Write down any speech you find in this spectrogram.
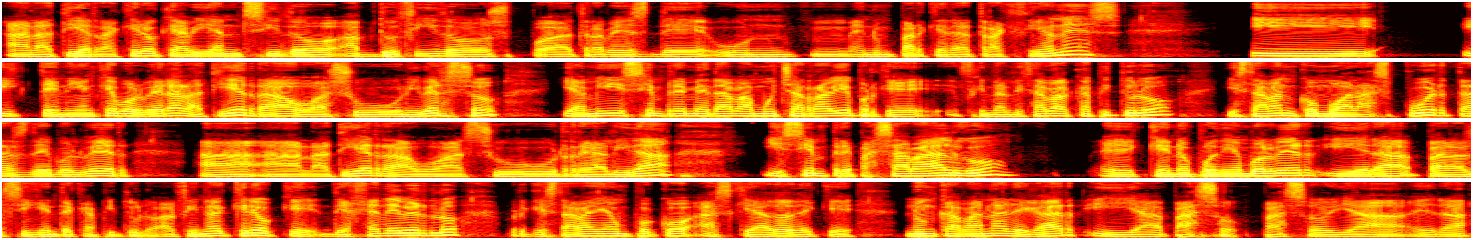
a la Tierra. Creo que habían sido abducidos a través de un, en un parque de atracciones y y tenían que volver a la Tierra o a su universo. Y a mí siempre me daba mucha rabia porque finalizaba el capítulo y estaban como a las puertas de volver a, la Tierra o a su realidad y siempre pasaba algo eh, que no podían volver y era para el siguiente capítulo. Al final creo que dejé de verlo porque estaba ya un poco asqueado de que nunca van a llegar y ya pasó, pasó, ya era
